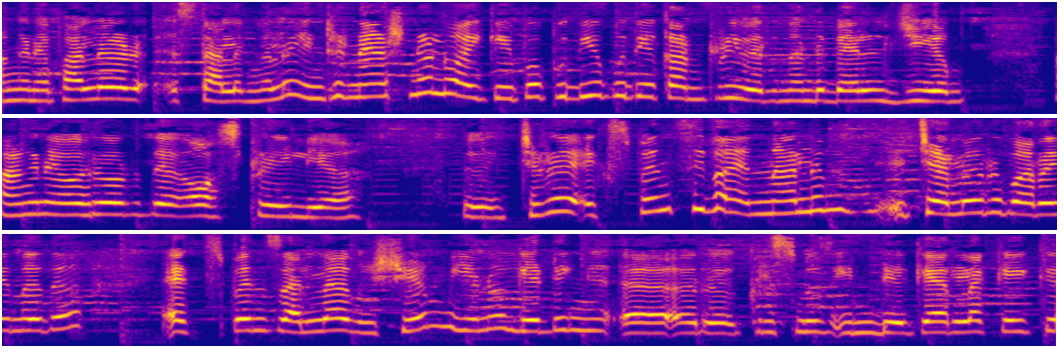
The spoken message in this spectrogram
അങ്ങനെ പല സ്ഥലങ്ങൾ ഇന്റർനാഷണലും അയക്കും ഇപ്പോൾ പുതിയ പുതിയ കൺട്രി വരുന്നുണ്ട്. ബെൽജിയം അങ്ങനെ ഓരോരുത്തർ ഓസ്ട്രേലിയ ഇച്ചിരി എക്സ്പെൻസീവ് എന്നാലും ചിലർ പറയുന്നത് എക്സ്പെൻസ് അല്ല വിഷയം. യുനോ ഗെറ്റിംഗ് ഒരു ക്രിസ്മസ് ഇന്ത്യ കേരള കേക്ക്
